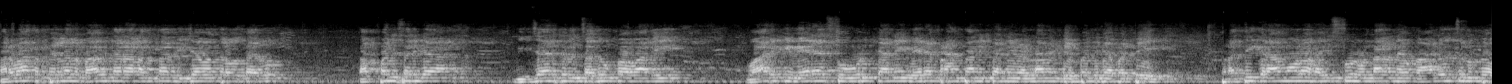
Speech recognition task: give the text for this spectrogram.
తర్వాత పిల్లల భావితరాలంతా విద్యావంతులు అవుతారు తప్పనిసరిగా విద్యార్థులు చదువుకోవాలి. వారికి వేరే ఊరికి కానీ వేరే ప్రాంతానికి కానీ వెళ్ళాలంటే ఇబ్బంది కాబట్టి ప్రతి గ్రామంలో హై స్కూల్ ఉండాలనే ఒక ఆలోచనతో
